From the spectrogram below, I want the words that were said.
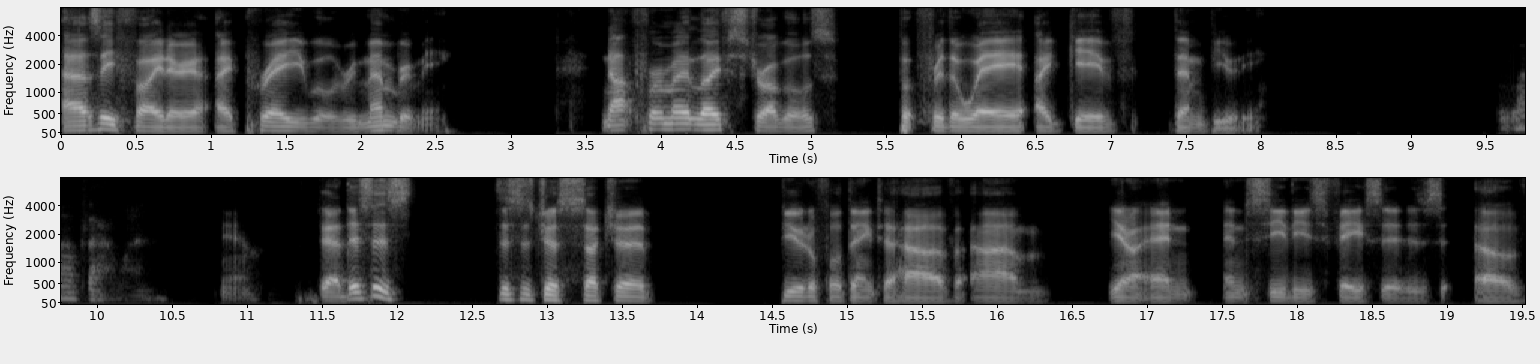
as a fighter, I pray you will remember me. Not for my life struggles, but for the way I gave them beauty. Love that one. Yeah, Yeah, this is this is just such a beautiful thing to have. Um, you know, and and see these faces of,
